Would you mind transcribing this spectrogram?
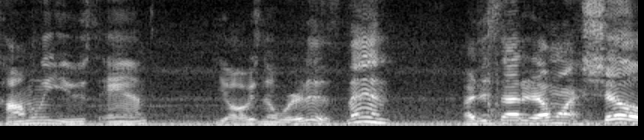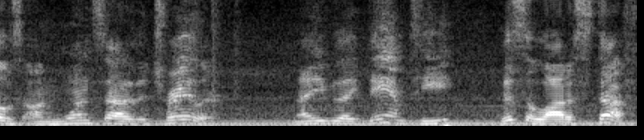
commonly used, and you always know where it is. Then I decided I want shelves on one side of the trailer. Now you'd be like, damn T, this is a lot of stuff.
